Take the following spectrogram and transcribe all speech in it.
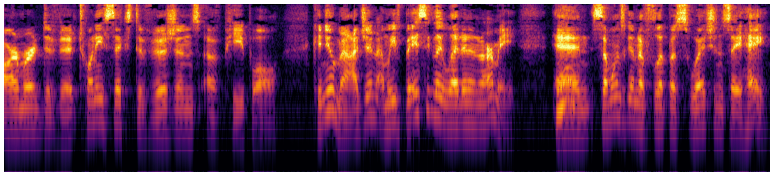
armored divi- 26 divisions of people. Can you imagine? And we've basically let in an army. And someone's going to flip a switch and say, "Hey,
